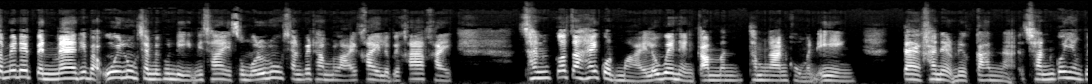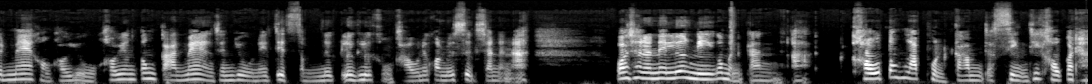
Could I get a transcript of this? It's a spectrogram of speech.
จะไม่ได้เป็นแม่ที่แบบอุ๊ยลูกฉันเป็นคนดีไม่ใช่ สมมติว่าลูกฉันไปทำร้ายใครหรือไปฆ่าใครฉันก็จะให้กฎหมายและเวรแห่งกรรมมันทำงานของมันเอง แต่ขณะเดียวกันน่ะ ฉันก็ยังเป็นแม่ของเขาอยู่ เขายังต้องการแม่ของฉันอยู่ในจิตสำนึกลึกๆของเขาในความรู้สึกฉันนะนะ เพราะฉะนั้นในเรื่องนี้ก็เหมือนกันอะเขาต้องรับผลกรรมจากสิ่งที่เขากระท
